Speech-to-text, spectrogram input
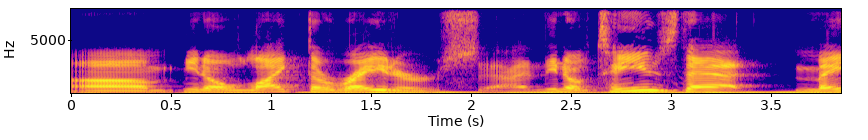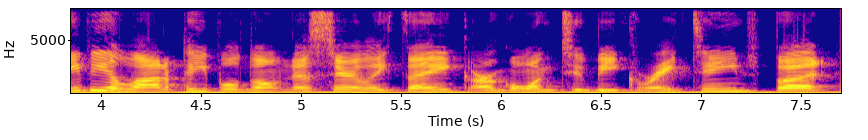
um, you know like the Raiders, uh, you know teams that maybe a lot of people don't necessarily think are going to be great teams, but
